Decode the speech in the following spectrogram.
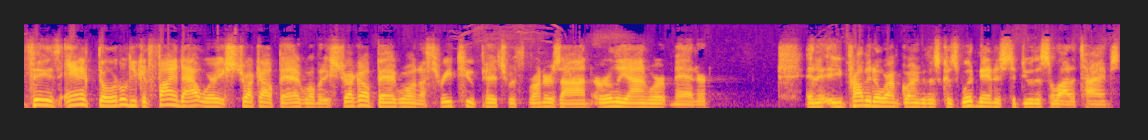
things anecdotal, you could find out where he struck out Bagwell, but he struck out Bagwell on a three-two pitch with runners on early on where it mattered. And you probably know where I'm going with this because Wood managed to do this a lot of times,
